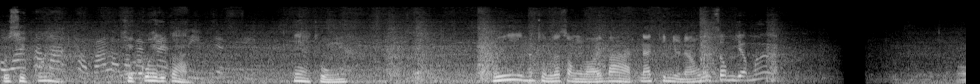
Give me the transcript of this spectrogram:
อุ๊ยซื้อกล้วยเพราะว่าตลาดแถวบ้านเราซื้อกล้วยดีกว่าสี่เจ็ดสิบเนี่ยถุง เฮ้ยมันถุงละสองร้อยบาท น่ากินอยู่นะอุ๊ยส้มเยอะมาก โอ้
